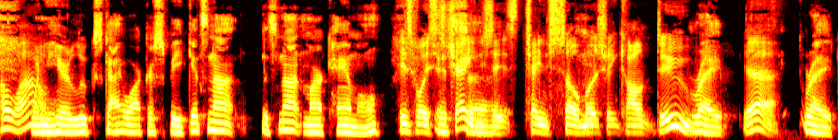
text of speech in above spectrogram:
Oh wow! when you hear Luke Skywalker speak, it's not it's not Mark Hamill. His voice has It's, changed. uh, it's changed so much that he can't do. Right. Yeah. Right.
